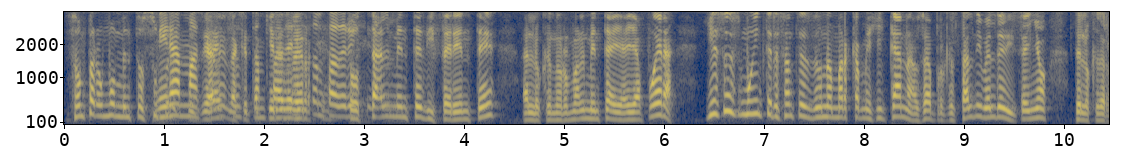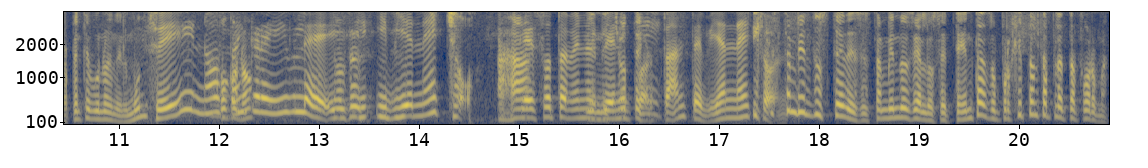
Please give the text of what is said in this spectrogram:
son para un momento súper especial en la que tú están quieres ver totalmente diferente a lo que normalmente hay allá afuera. Y eso es muy interesante desde una marca mexicana, o sea, porque está al nivel de diseño de lo que de repente ve uno en el mundo. Sí, no, ¿Un está no? increíble. Y- Entonces- y, y bien hecho. Ajá, Eso también es bien importante, bien ¿Y hecho. qué están viendo ustedes? ¿Están viendo hacia los 70 o por qué tanta plataforma?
